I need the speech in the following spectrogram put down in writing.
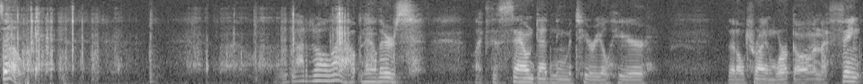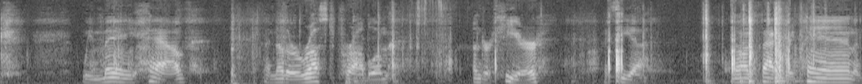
So we got it all out. Now there's like this sound deadening material here that I'll try and work on. I think we may have another rust problem under here. I see a non-factory pan and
